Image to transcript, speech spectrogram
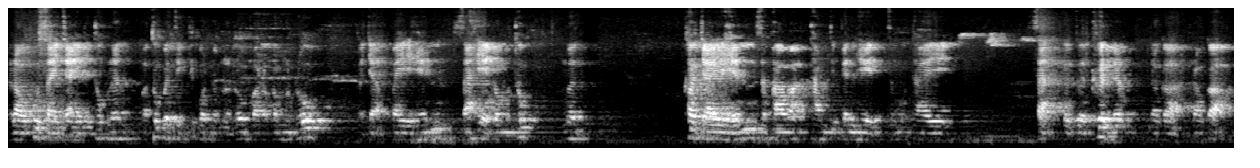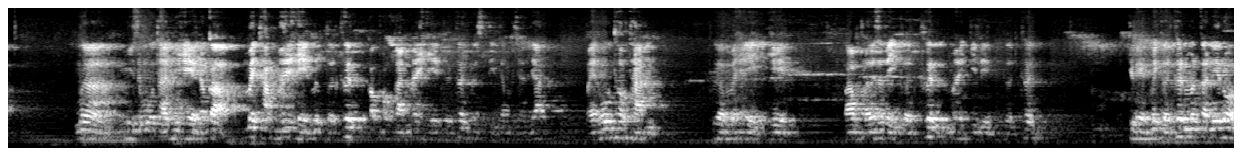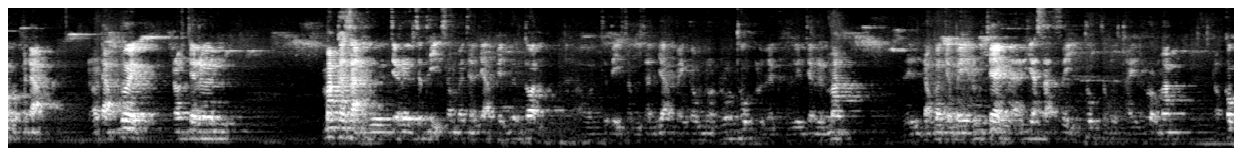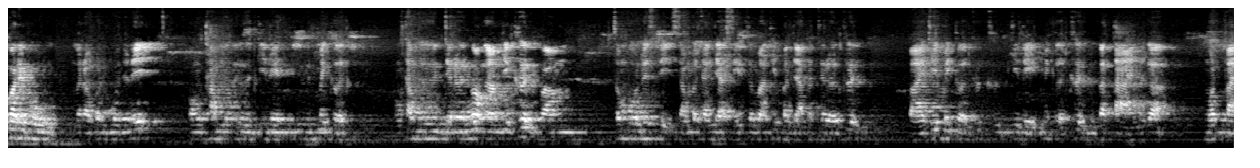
เราผู้ใส่ใจในทุกข์นั้นว่าทุกข์เป็นสิ่งที่กดกำหนดรู้พอเรากำหนดรู้ก็จะไปเห็นสาเหตุของทุกข์เมื่อเข้าใจเห็นสภาวะธรรมที่เป็นเหตุสมุทัยสัตว์เกิดขึ้นนะแล้วก็เราก็เมื่อมีสมุทัยมีเหตุแล้วก็ไม่ทำให้เหตุมันเกิดขึ้น ก็ป้องกันไม่เหตุเกิดขึ้นด้วยสติธรรมชัญญะ ไปรู้เท่าทัน เพื่อไม่ให้เหตุความเผลอสติเกิดขึ้น ไม่ให้กิเลสเกิดขึ้น กิเลสไม่เกิดขึ้นมันก็นิโรธมันดับ เราดับด้วยเราเจริญมรรคสัตว์คือเจริญสติสัมปชัญญะเป็นเบื้องต้นเอาสติสัมปชัญญะไปกำหนดรู้ทุกข์นั่นแหละคือเจริญมรรคเราก็จะไปรู้แจ้งในอริยสัจสี่ทุกสมุทัยนิโรธมรรคเราก็บริบูรณ์เมื่อเราบริบูรณ์อย่างนี้องค์ธรรมอื่นกิเลสอื่นไม่เกิด ของธรรมอื่นเจริญงอกงามยิ่งขึ้น ความสมบูรณ์ด้วยสติสัมปชัญญะศีสมาธิปัญญาก็เจริญขึ้นฝ่ายที่ไม่เกิดขึ้นคือกิเลสไม่เกิดขึ้นมันก็ตายมันก็หมดไป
